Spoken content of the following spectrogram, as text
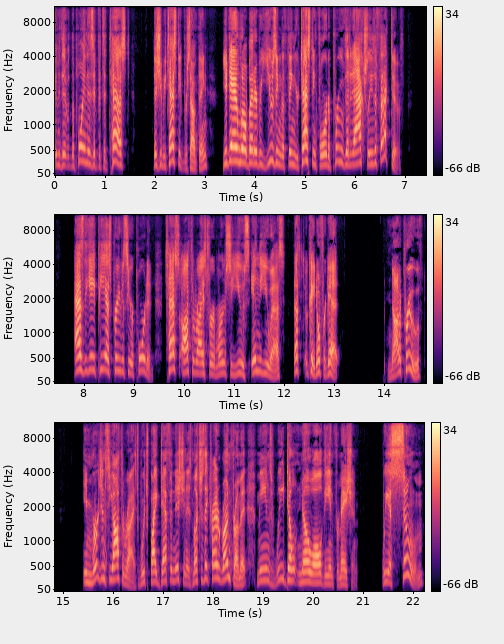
I mean, the, the point is, if it's a test, they should be testing for something. You damn well better be using the thing you're testing for to prove that it actually is effective. As the AP has previously reported, tests authorized for emergency use in the US, that's okay, don't forget, not approved, emergency authorized, which by definition, as much as they try to run from it, means we don't know all the information. We assume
